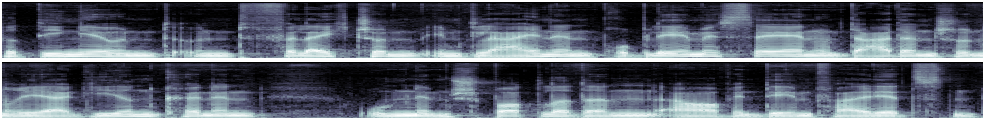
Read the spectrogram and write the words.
für Dinge und, und vielleicht schon im Kleinen Probleme sehen und da dann schon reagieren können, um einem Sportler dann auch in dem Fall jetzt einen,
